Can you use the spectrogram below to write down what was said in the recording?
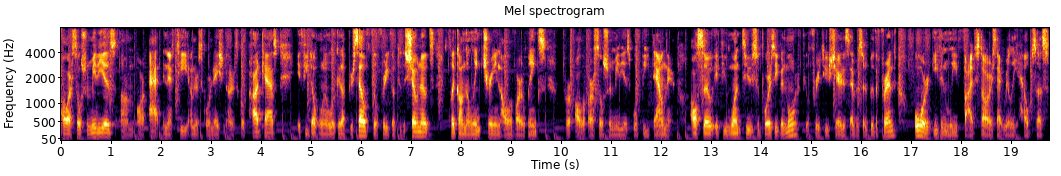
All our social medias um, are at NFT underscore nation underscore podcast. If you don't want to look it up yourself, feel free to go to the show notes, click on the link tree, and all of our links for all of our social medias will be down there. Also, if you want to support us even more, feel free to share this episode with a friend or even leave five stars. That really helps us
